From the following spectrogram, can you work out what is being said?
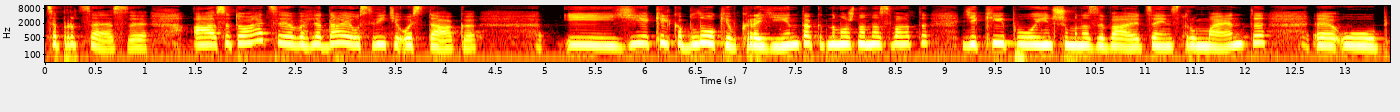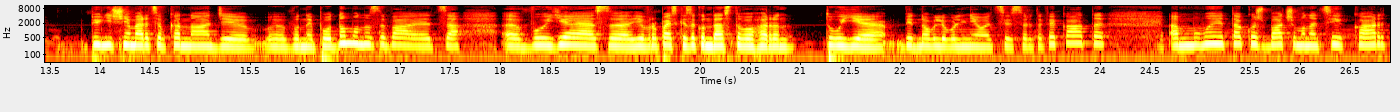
Це процес. А ситуація виглядає у світі ось так. І є кілька блоків країн, так можна назвати, які по-іншому називають цей інструмент. У Північній Америці, в Канаді е, вони по одному називаються. Е, В ЄС е, європейське законодавство гарантує відновлювальні оці сертифікати. Ми також бачимо на цій карті.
